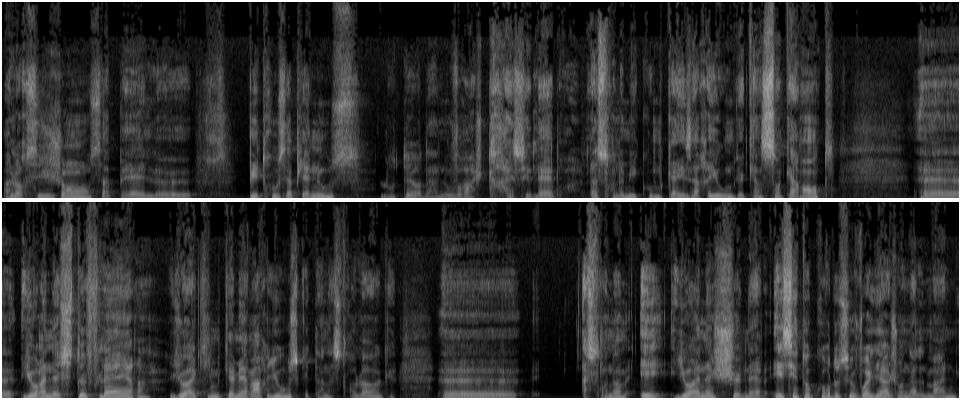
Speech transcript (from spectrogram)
Alors ces gens s'appellent euh, Petrus Apianus, l'auteur d'un ouvrage très célèbre, L'Astronomicum Caesareum de 1540, euh, Johannes Stoeffler, Joachim Camerarius, qui est un astrologue, euh, astronome, et Johannes Schöner. Et c'est au cours de ce voyage en Allemagne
